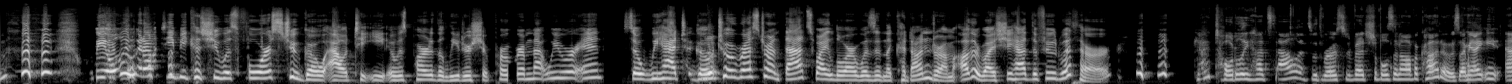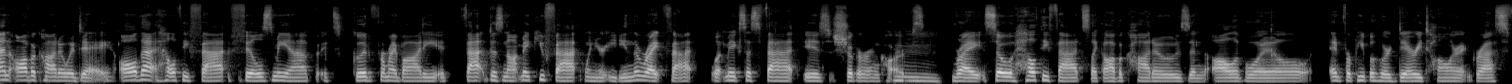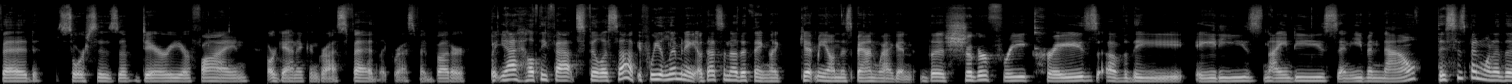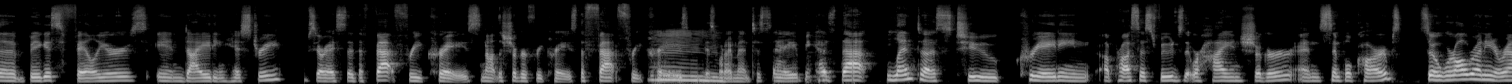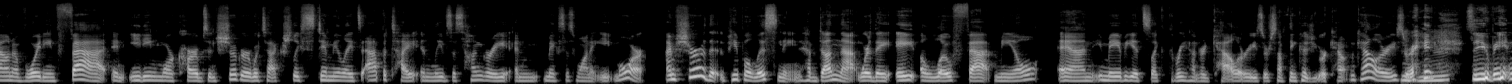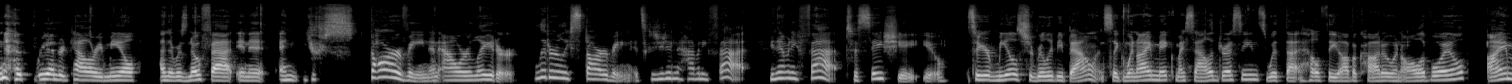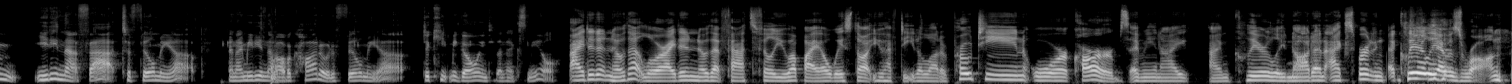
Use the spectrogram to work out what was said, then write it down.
we only went out to eat because she was forced to go out to eat. It was part of the leadership program that we were in. So we had to go Yep. to a restaurant. That's why Laura was in the conundrum. Otherwise, she had the food with her. I totally had salads with roasted vegetables and avocados. I mean, I eat an avocado a day. All that healthy fat fills me up. It's good for my body. It, fat does not make you fat when you're eating the right fat. What makes us fat is sugar and carbs, Mm. right? So, healthy fats like avocados and olive oil. And for people who are dairy tolerant, grass fed sources of dairy are fine, organic and grass fed, like grass fed butter. But yeah, healthy fats fill us up. If we eliminate, oh, that's another thing, like get me on this bandwagon. The sugar free craze of the 80s, 90s, and even now, this has been one of the biggest failures in dieting history. Sorry, I said the fat free craze, not the sugar free craze. The fat free craze is Mm. what I meant to say, because that lent us to creating uh, processed foods that were high in sugar and simple carbs. So we're all running around avoiding fat and eating more carbs and sugar, which actually stimulates appetite and leaves us hungry and makes us want to eat more. I'm sure that the people listening have done that where they ate a low fat meal and maybe it's like 300 calories or something because you were counting calories, right? Mhm. So you've eaten a 300 calorie meal and there was no fat in it and you're starving an hour later, literally starving. It's because you didn't have any fat. You didn't have any fat to satiate you. So your meals should really be balanced. Like when I make my salad dressings with that healthy avocado and olive oil, I'm eating that fat to fill me up. And I'm eating that avocado to fill me up, to keep me going to the next meal. I didn't know that, Laura. I didn't know that fats fill you up. I always thought you have to eat a lot of protein or carbs. I mean, I I'm clearly not an expert, and clearly I was wrong.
